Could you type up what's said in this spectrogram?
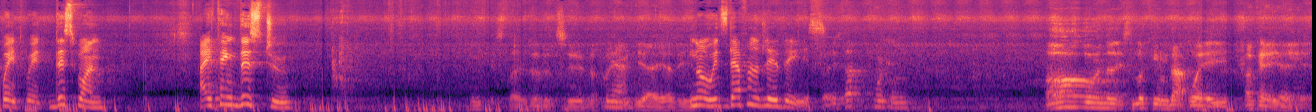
Wait, wait. This one. I think this too. I think it's those other two, but maybe, Yeah. yeah, yeah. The, No, it's definitely these. Is that fucking? Oh, and then it's looking that way. Okay, yeah, yeah,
